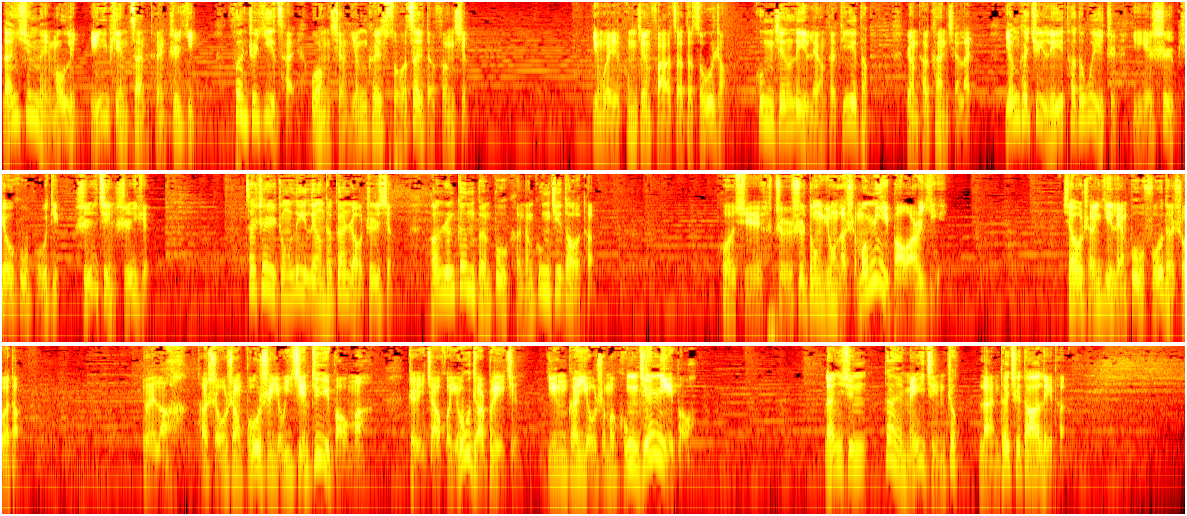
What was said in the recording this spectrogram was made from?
蓝薰美眸里一片赞叹之意，泛着异彩，望向杨开所在的方向。因为空间法则的阻扰，空间力量的跌宕，让他看起来。杨开距离他的位置也是飘忽不定，时近时远。在这种力量的干扰之下，旁人根本不可能攻击到他。或许只是动用了什么秘宝而已。萧晨一脸不服的说道：“对了，他手上不是有一件地宝吗？这家伙有点背景，应该有什么空间秘宝。”蓝薰黛眉紧皱。懒得去搭理他。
